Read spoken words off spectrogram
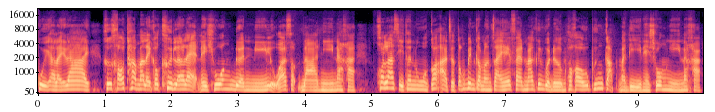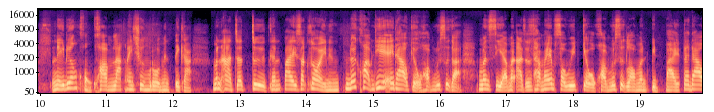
คุยอะไรได้ คือเขาทำอะไรก็ขึ้นแล้วแหละในช่วงเดือนนี้หรือว่าสัปดาห์นี้นะคะคนราศีธนูก็อาจจะต้องเป็นกำลังใจให้แฟนมากขึ้นกว่าเดิมเพราะเขาเพิ่งกลับมาดีในช่วงนี้นะคะ ในเรื่องของความรักในเชิงโรแมนติกอะมันอาจจะจืดกันไปสักหน่อยหนึ่งด้วยความที่ไอ้ดาวเกี่ยวกับความรู้สึกอะมันเสียมันอาจจะทำให้สวิตเกี่ยวกับความรู้สึกเรามันปิดไป แต่ดาว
